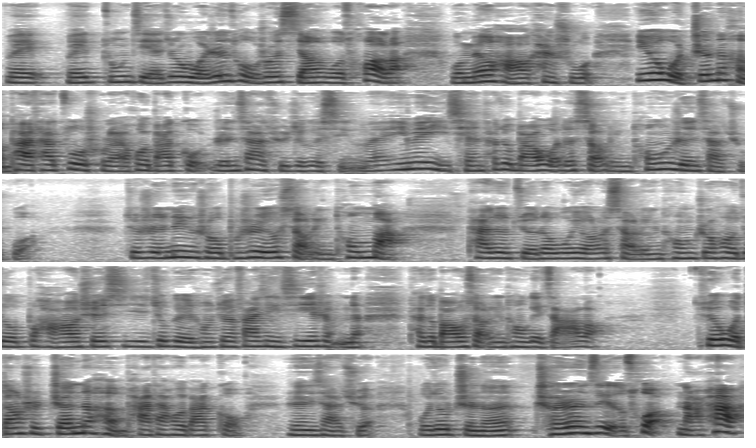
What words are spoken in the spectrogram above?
为为终结，就是我认错，我说行，我错了，我没有好好看书，因为我真的很怕他做出来会把狗扔下去这个行为，因为以前他就把我的小灵通扔下去过，就是那个时候不是有小灵通嘛。他就觉得我有了小灵通之后就不好好学习，就给同学发信息什么的，他就把我小灵通给砸了。所以我当时真的很怕他会把狗扔下去，我就只能承认自己的错，哪怕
